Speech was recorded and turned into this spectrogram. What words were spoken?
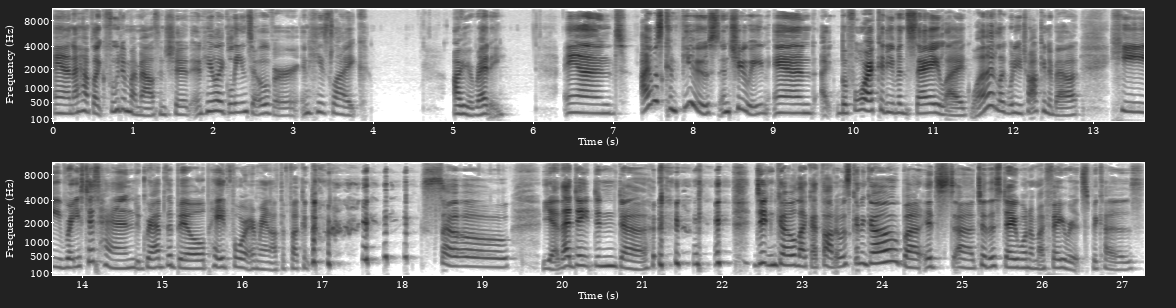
and I have like food in my mouth and shit. And he like leans over and he's like, Are you ready? And I was confused and chewing. And I, before I could even say, like, what? Like, what are you talking about? He raised his hand, grabbed the bill, paid for it, and ran out the fucking door. so, yeah, that date didn't uh, didn't go like I thought it was going to go. But it's uh, to this day one of my favorites because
